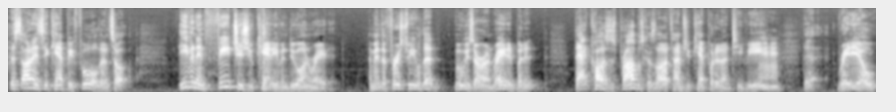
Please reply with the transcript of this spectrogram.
This audience, you can't be fooled. And so, even in features, you can't even do unrated. I mean, the first two Evil Dead movies are unrated, but it that causes problems because a lot of times you can't put it on TV. Mm-hmm. The radio,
